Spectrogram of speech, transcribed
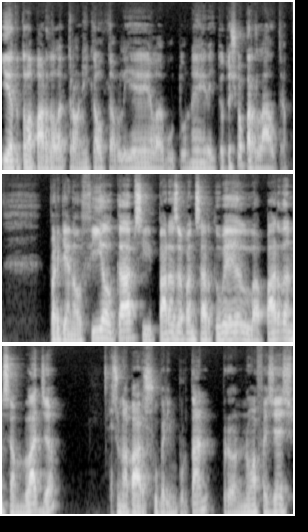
i de tota la part d'electrònica, el tablier, la botonera i tot això per l'altre. Perquè en el fi i al cap, si pares a pensar-t'ho bé, la part d'ensamblatge és una part superimportant, però no afegeix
